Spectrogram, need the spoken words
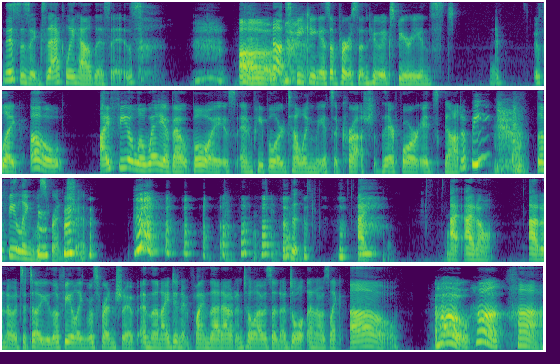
This is exactly how this is. Um, Not speaking as a person who experienced, like, oh, I feel a way about boys, and people are telling me it's a crush, therefore it's gotta be? The feeling was friendship. The- I, I, I don't. I don't know what to tell you. The feeling was friendship, and then I didn't find that out until I was an adult, and I was like, "Oh, oh, huh. huh,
